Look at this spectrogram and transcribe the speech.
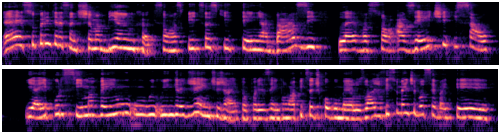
é super interessante, chama Bianca, que são as pizzas que tem a base, leva só azeite e sal. E aí por cima vem o, o, o, ingrediente já. Então, por exemplo, uma pizza de cogumelos lá, dificilmente você vai ter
